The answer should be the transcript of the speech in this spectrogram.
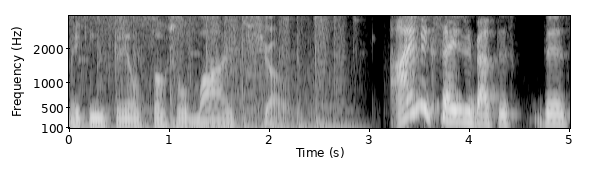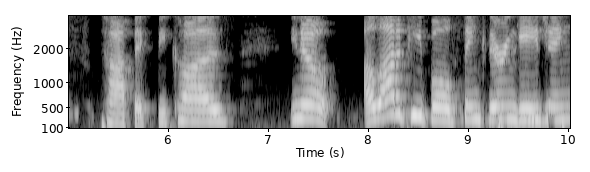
Making Sales Social Live show. I'm excited about this this topic because you know, a lot of people think they're engaging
